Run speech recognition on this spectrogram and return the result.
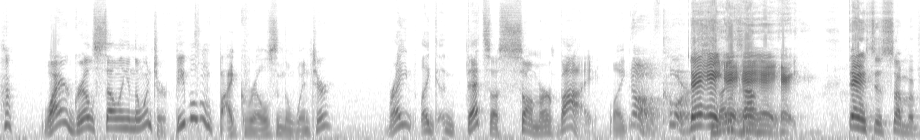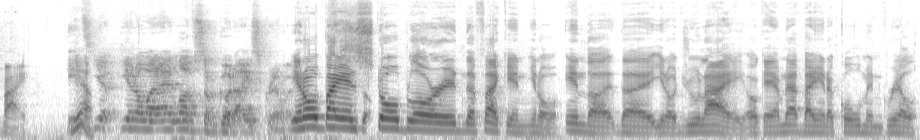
Huh, why are grills selling in the winter? People don't buy grills in the winter, right? Like that's a summer buy. Like No, of course. Hey, hey, hey, hey, hey, hey. There's a summer buy. Yeah. You, you know what? I love some good ice grilling. You don't buy a snowblower in the fucking, you know, in the, the you know, July, okay? I'm not buying a Coleman grill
